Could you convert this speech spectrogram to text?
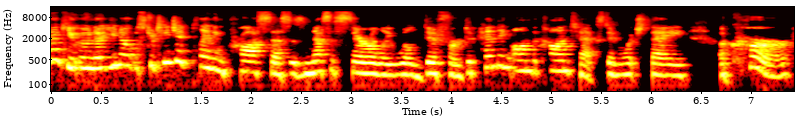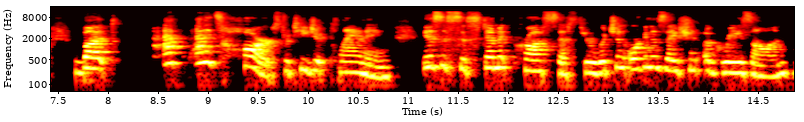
Thank you, Una. You know, strategic planning processes necessarily will differ depending on the context in which they occur, but at, at, its heart, strategic planning is a systemic process through which an organization agrees on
